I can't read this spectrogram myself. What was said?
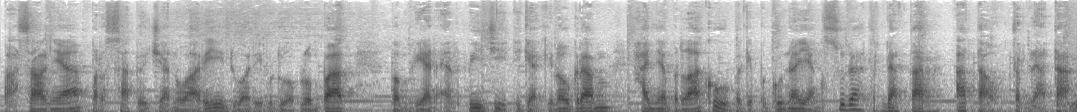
Pasalnya, per 1 Januari 2024, pemberian LPG 3 kg hanya berlaku bagi pengguna yang sudah terdaftar atau terdata.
